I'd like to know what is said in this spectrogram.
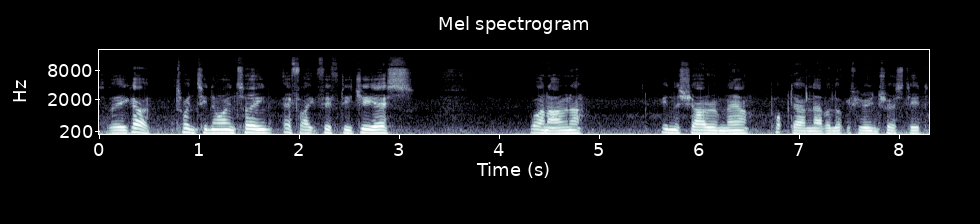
So there you go, 2019 F850 GS, one owner, in the showroom now. Pop down and have a look if you're interested.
